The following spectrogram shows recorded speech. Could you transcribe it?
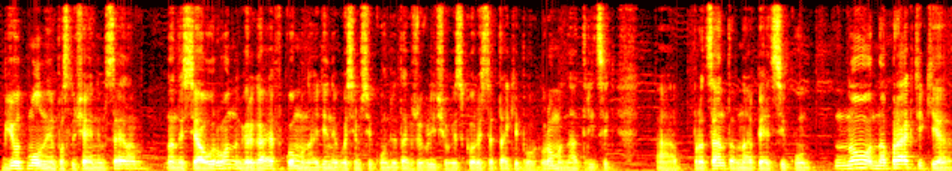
Бьет молнией по случайным целям, нанося урон, вергая в кому на 1,8 секунды. Также увеличивает скорость атаки грома на 30% а, процентов на 5 секунд. Но на практике...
